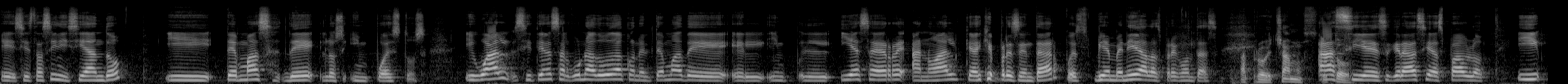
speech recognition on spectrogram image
eh, si estás iniciando y temas de los impuestos. Igual, si tienes alguna duda con el tema del de ISR anual que hay que presentar, pues bienvenida a las preguntas. Aprovechamos. Así es, gracias Pablo. Y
